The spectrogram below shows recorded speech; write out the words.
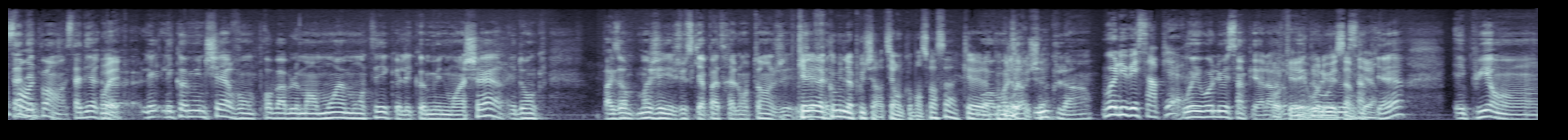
ça répondre. dépend. C'est-à-dire que les, les communes chères vont probablement moins monter que les communes moins chères. Et donc, par exemple, moi, j'ai jusqu'à pas très longtemps. j'ai- Quelle j'ai est la commune la plus chère? Tiens, on commence par ça. Quelle est la moi, commune la plus chère? Hein. Woluwe Saint-Pierre. Oui, Woluwe Saint-Pierre. Alors, Ok, Woluwe Saint-Pierre. Et puis, on,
